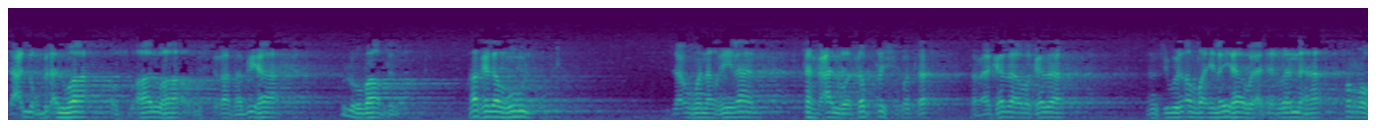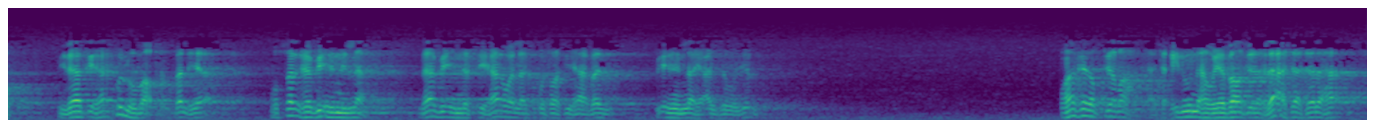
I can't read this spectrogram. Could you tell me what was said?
التعلق بالأنواع أو سؤالها أو الاستغاثة بها كله باطل. هكذا الغول. يزعمون أن الغيلان تفعل وتبطش وتفعل كذا وكذا ينسبون الأمر إليها ويعتقدون أنها تصرف بذاتها كله باطل. بل هي مصرفة بإذن الله. لا بإذن نفسها ولا بقدرتها بل بإذن الله عز وجل. وهكذا الطيرة يعتقدونها وهي باطلة لا أساس لها.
